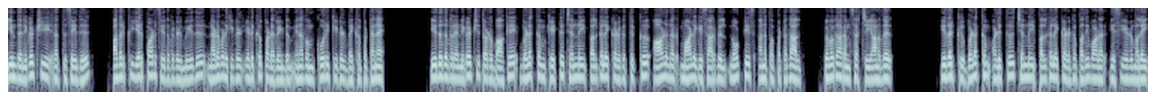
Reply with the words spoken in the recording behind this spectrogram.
இந்த நிகழ்ச்சியை ரத்து செய்து அதற்கு ஏற்பாடு செய்தவர்கள் மீது நடவடிக்கைகள் எடுக்கப்பட வேண்டும் எனவும் கோரிக்கைகள் வைக்கப்பட்டன. இது தவிர நிகழ்ச்சி தொடர்பாக விளக்கம் கேட்டு சென்னை பல்கலைக்கழகத்துக்கு ஆளுநர் மாளிகை சார்பில் நோட்டீஸ் அனுப்பப்பட்டதால் விவகாரம் சர்ச்சையானது. இதற்கு விளக்கம் அளித்து சென்னை பல்கலைக்கழக பதிவாளர் எஸ். ஏழுமலை.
